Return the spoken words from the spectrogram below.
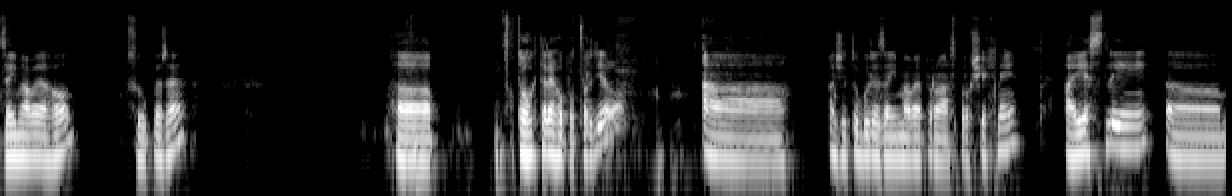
zajímavého soupeře, uh, toho, kterého potvrdil. A a že to bude zajímavé pro nás, pro všechny. A jestli uh,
